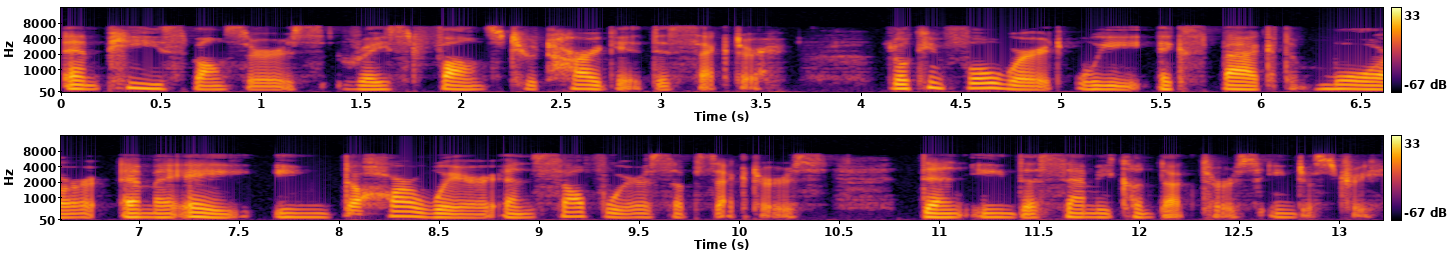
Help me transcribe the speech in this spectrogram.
and PE sponsors raised funds to target this sector. Looking forward, we expect more M&A in the hardware and software subsectors than in the semiconductors industry.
